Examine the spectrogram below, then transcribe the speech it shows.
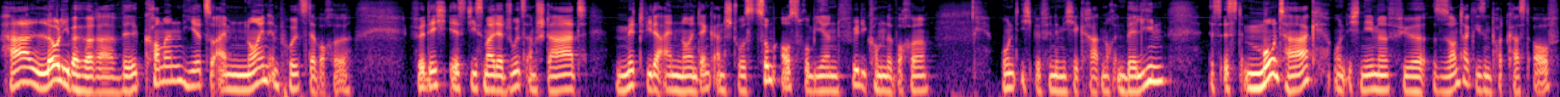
Hallo liebe Hörer, willkommen hier zu einem neuen Impuls der Woche. Für dich ist diesmal der Jules am Start mit wieder einem neuen Denkanstoß zum Ausprobieren für die kommende Woche. Und ich befinde mich hier gerade noch in Berlin. Es ist Montag und ich nehme für Sonntag diesen Podcast auf,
